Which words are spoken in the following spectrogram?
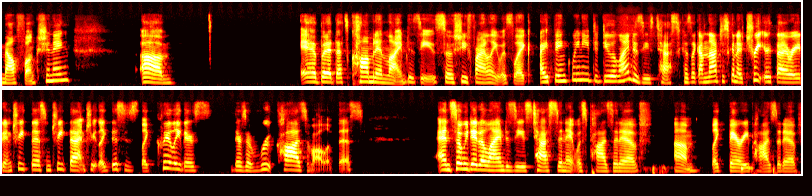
malfunctioning. Um, but that's common in Lyme disease. So she finally was like, I think we need to do a Lyme disease test because like I'm not just going to treat your thyroid and treat this and treat that and treat like this is like clearly there's there's a root cause of all of this. And so we did a Lyme disease test and it was positive, um, like very positive.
